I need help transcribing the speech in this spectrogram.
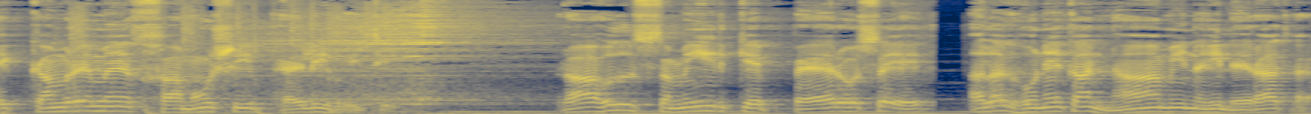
एक कमरे में खामोशी फैली हुई थी। राहुल समीर के पैरों से अलग होने का नाम ही नहीं ले रहा था।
